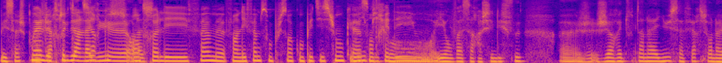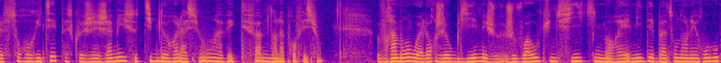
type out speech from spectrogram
Mais ça, je pourrais faire le truc de dire que entre les femmes, enfin les femmes sont plus en compétition qu'à s'entraider. Et on va s'arracher les cheveux. Euh, J'aurais tout un laïus à faire sur la sororité parce que j'ai jamais eu ce type de relation avec des femmes dans la profession. Vraiment, ou alors j'ai oublié, mais je, vois aucune fille qui m'aurait mis des bâtons dans les roues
